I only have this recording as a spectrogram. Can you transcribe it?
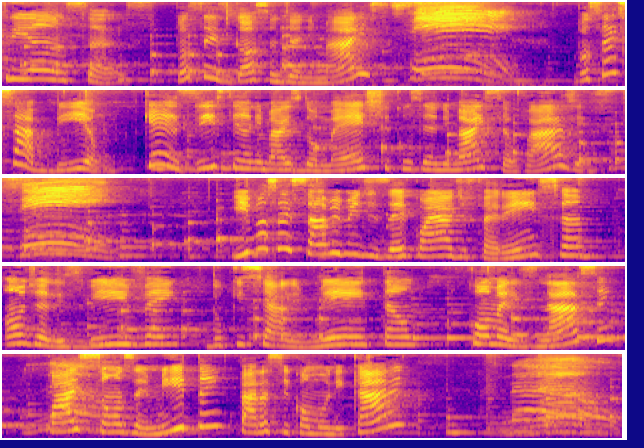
crianças! Vocês gostam de animais? Sim! Vocês sabiam que existem animais domésticos e animais selvagens? Sim! E vocês sabem me dizer qual é a diferença, onde eles vivem, do que se alimentam, como eles nascem, quais sons emitem para se comunicarem? Não!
